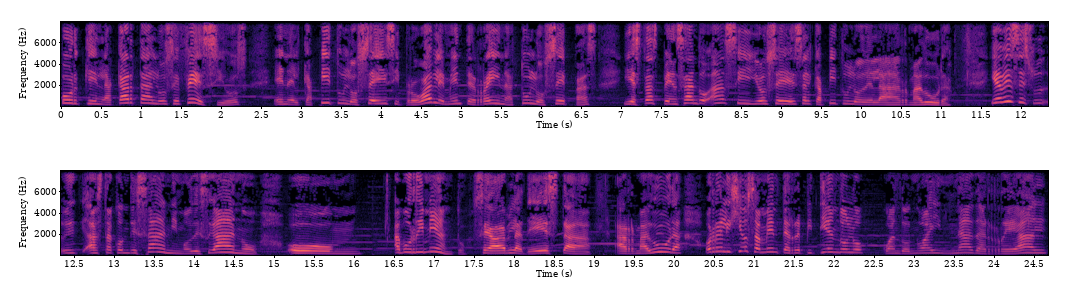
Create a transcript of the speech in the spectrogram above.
Porque en la carta a los Efesios, en el capítulo 6, y probablemente Reina tú lo sepas, y estás pensando, ah, sí, yo sé, es el capítulo de la armadura. Y a veces hasta con desánimo, desgano o mm, aburrimiento se habla de esta armadura o religiosamente repitiéndolo cuando no hay nada real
